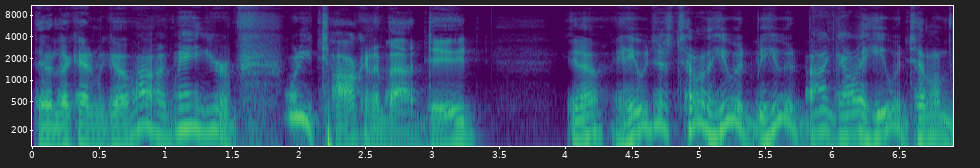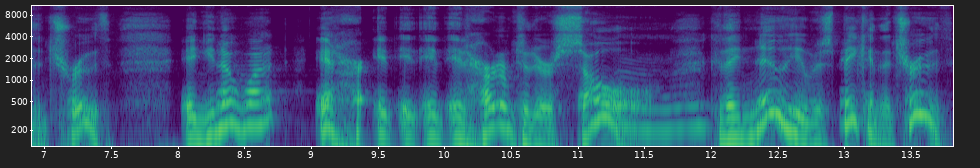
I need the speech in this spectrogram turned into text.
they would look at him and go, "Oh man, you're, what are you talking about, dude?" You know, and he would just tell them. He would, he would, by golly, he would tell them the truth. And you know what? It hurt. It, it, it hurt them to their soul because they knew he was speaking the truth,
